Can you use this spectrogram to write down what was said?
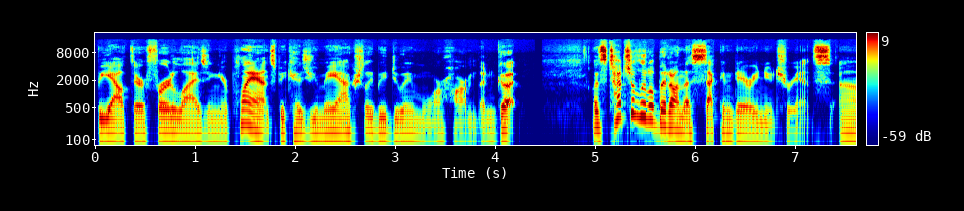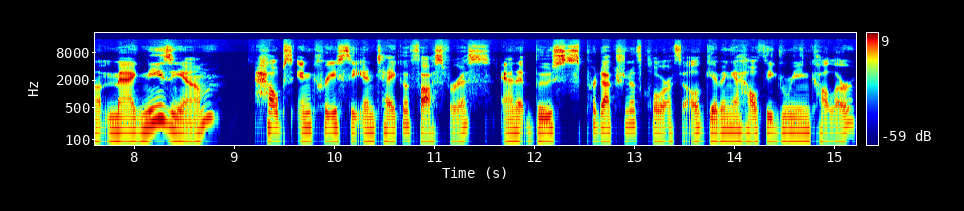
be out there fertilizing your plants because you may actually be doing more harm than good. Let's touch a little bit on the secondary nutrients. Uh, magnesium helps increase the intake of phosphorus and it boosts production of chlorophyll, giving a healthy green color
